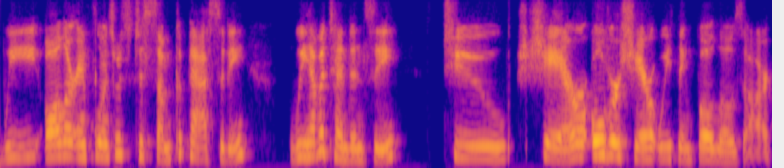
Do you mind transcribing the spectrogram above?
we all are influencers to some capacity. We have a tendency to share or overshare what we think bolos are.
